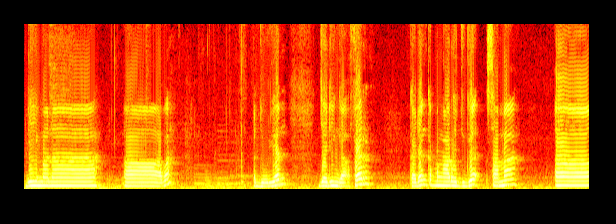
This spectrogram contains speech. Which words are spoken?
di mana eh, apa penjurian jadi nggak fair. Kadang kepengaruh juga sama eh,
